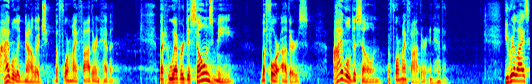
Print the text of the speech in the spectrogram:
I will acknowledge before my Father in heaven. But whoever disowns me before others, I will disown before my Father in heaven." You realize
